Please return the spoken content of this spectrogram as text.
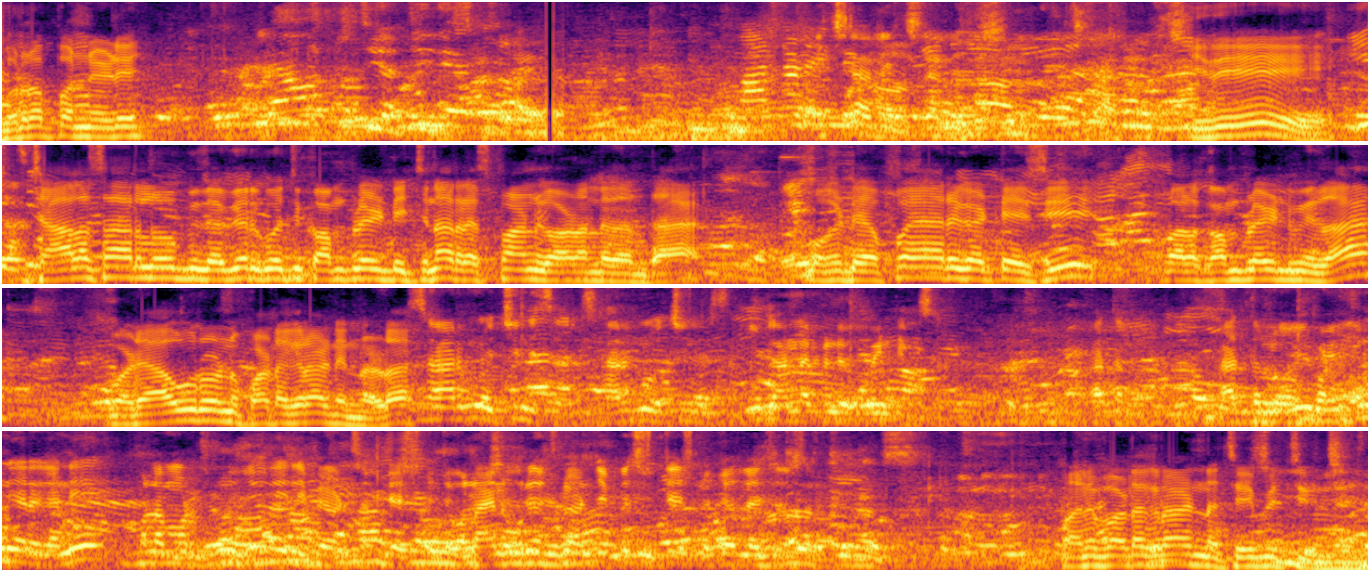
గుర్రపన్నేడి ఇది చాలాసార్లు మీ దగ్గరికి వచ్చి కంప్లైంట్ ఇచ్చినా రెస్పాండ్ కావడం లేదంట. ఒకటి ఎఫ్ఐఆర్ కట్టేసి వాళ్ళ కంప్లైంట్ మీద వాడు ఆ ఊరు ఉన్న అతను పట్టుకున్నారు కానీ మళ్ళీ మొదటి రోజు వెళ్ళిపోయాడు సార్ స్టేషన్ నుంచి చెప్పేసి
